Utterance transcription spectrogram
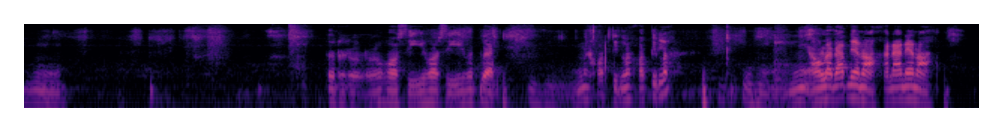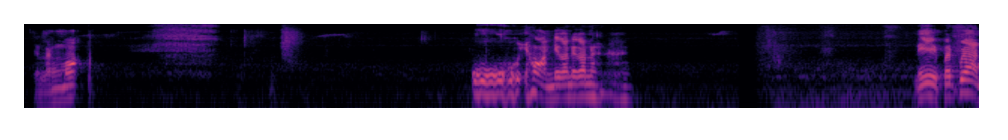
อืมเออพอสีพอสีเพื่อนๆอื้อหือขอติดแล้วขอติดแล้วอื้อหือเอาระดับเนี่ยเนาะขนาดเนี่ยเนาะกำลังเหมาะโอ้ยห่อนเดียวกันเดียวกันนี่เพื่อน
